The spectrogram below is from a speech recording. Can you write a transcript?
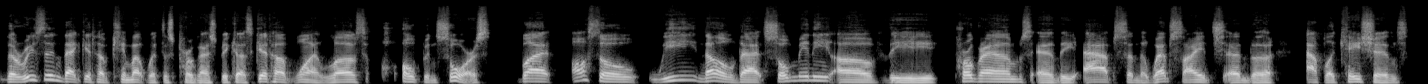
the reason that GitHub came up with this program is because GitHub, one, loves open source, but also we know that so many of the programs and the apps and the websites and the applications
